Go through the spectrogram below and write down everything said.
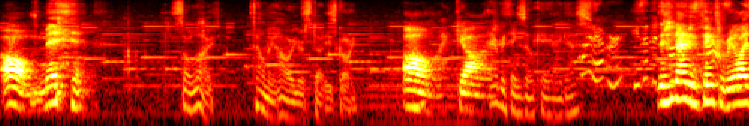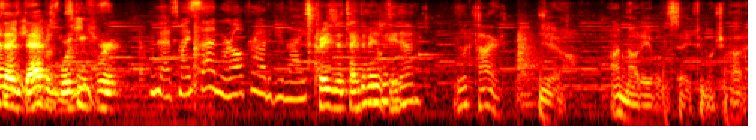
Oh man. So, Light, tell me how are your studies going? Oh my god. Everything's okay, I guess. Whatever. He's at the Did he not even think to realize that his dad was working for That's my son. We're all proud of you, Light. It's crazy detective You okay. Dad? You look tired. Yeah, I'm not able to say too much about it.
